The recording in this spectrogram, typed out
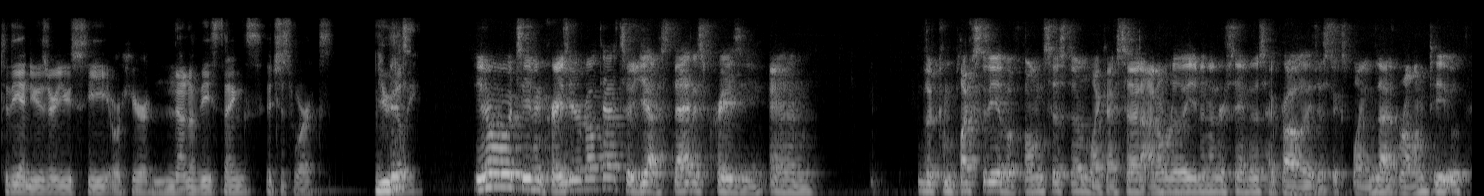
to the end user, you see or hear none of these things. It just works. Usually. You know what's even crazier about that? So yes, that is crazy. And the complexity of a phone system, like I said, I don't really even understand this. I probably just explained that wrong to you.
